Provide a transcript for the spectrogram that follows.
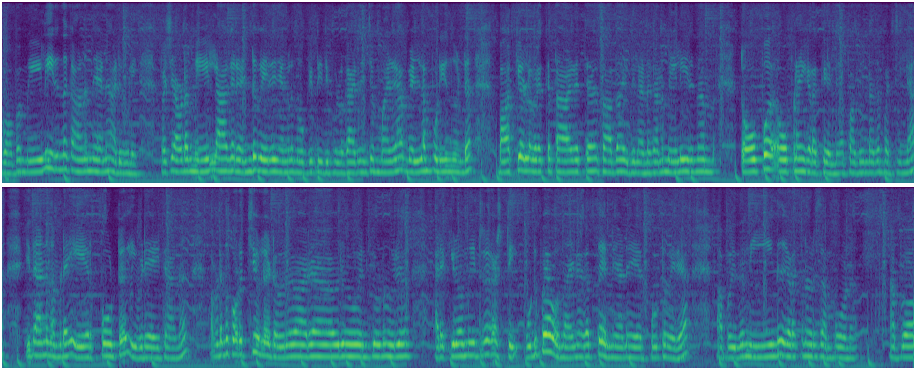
പോകാം അപ്പോൾ മേളിൽ ഇരുന്ന് കാണുന്നതാണ് അടിപൊളി. പക്ഷേ അവിടെ മേളിലാകെ രണ്ട് പേര് ഞങ്ങൾ നോക്കിയിട്ട് ഇരിപ്പുള്ളൂ എന്ന് വെച്ചാൽ മഴ വെള്ളം പൊടിയുന്നുണ്ട്. ബാക്കിയുള്ളവരൊക്കെ താഴത്തെ സാധാ ഇതിലാണ്. കാരണം മേളിൽ ഇരുന്ന ടോപ്പ് ഓപ്പണായി കിടക്കുകയല്ലേ അപ്പോൾ അതുകൊണ്ട് അത് പറ്റില്ല. ഇതാണ് നമ്മുടെ എയർപോർട്ട് ഇവിടെ ആയിട്ടാണ് അവിടെ നിന്ന് കുറച്ചേ ഉള്ളൂ കേട്ടോ. ഒരു അര ഒരു എനിക്ക് തോന്നുന്നു ഒരു അര കിലോമീറ്റർ കഷ്ടി. കൂടിപ്പോയാൽ പോകുന്നു അതിനകത്ത് തന്നെയാണ് എയർപോർട്ട് വരിക. അപ്പോൾ ഇത് നീണ്ട് കിടക്കുന്ന ഒരു സംഭവമാണ്. അപ്പോൾ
